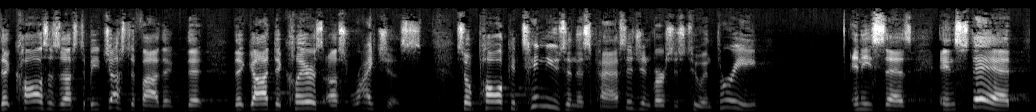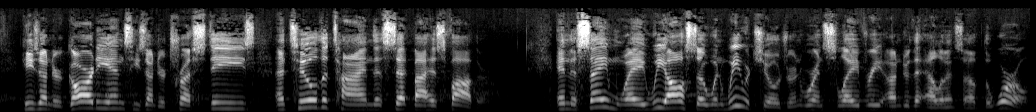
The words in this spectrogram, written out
that causes us to be justified, that, that, that God declares us righteous. So Paul continues in this passage in verses 2 and 3, and he says, Instead, he's under guardians, he's under trustees until the time that's set by his father. In the same way, we also, when we were children, were in slavery under the elements of the world.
